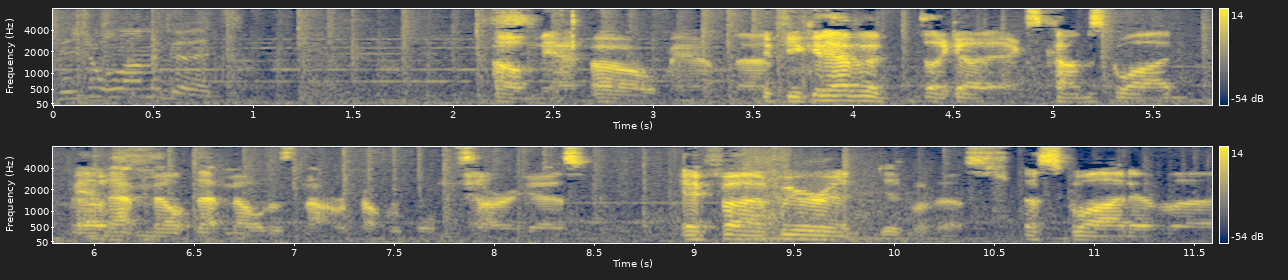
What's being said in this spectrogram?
Visual on the goods. oh man. Oh man, that If you could have a like a XCOM squad, man of- that melt that melt is not recoverable. I'm sorry, guys. if uh, if we were a, Did my best. a squad of uh,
